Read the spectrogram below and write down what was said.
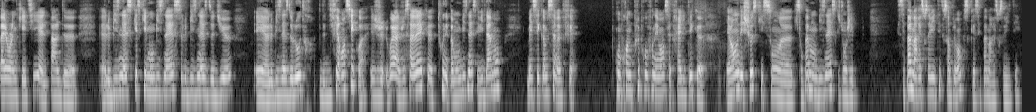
Byron Katie. Elle parle de euh, le business. Qu'est-ce qui est mon business Le business de Dieu et le business de l'autre, de différencier quoi. Et je, voilà, je savais que tout n'est pas mon business évidemment, mais c'est comme ça m'a fait comprendre plus profondément cette réalité que il y a vraiment des choses qui sont qui sont pas mon business, dont j'ai c'est pas ma responsabilité tout simplement parce que c'est pas ma responsabilité.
